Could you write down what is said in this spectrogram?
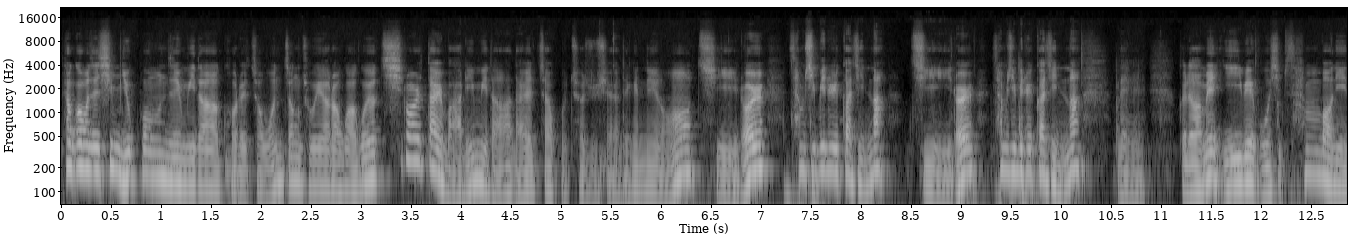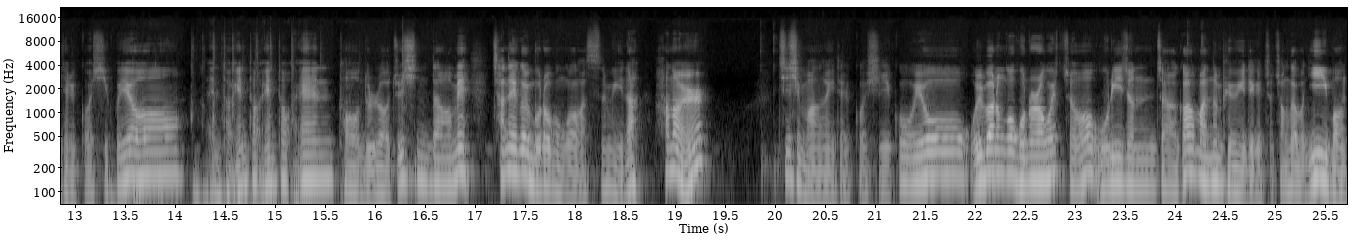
평가 문제 16번 문제입니다. 거래처 원장 조회하라고 하고요. 7월 달 말입니다. 날짜 고쳐 주셔야 되겠네요. 7월 31일까지 있나? 7월 31일까지 있나? 네. 그 다음에 253번이 될 것이고요. 엔터, 엔터, 엔터, 엔터 눌러 주신 다음에 잔액을 물어본 것 같습니다. 한월 70만 원이 될 것이고요. 올바른 거 고르라고 했죠. 우리전자가 맞는 표현이 되겠죠. 정답은 2번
